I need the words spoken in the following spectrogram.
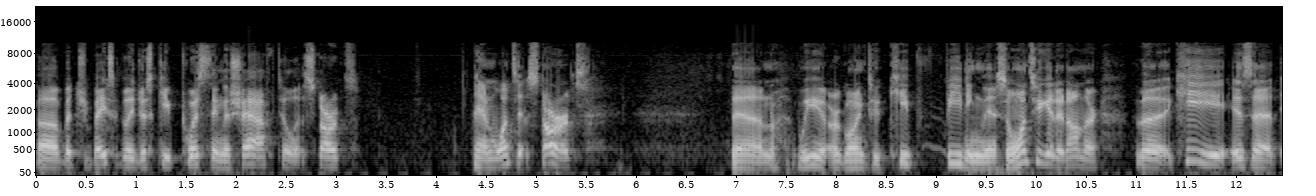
uh, but you basically just keep twisting the shaft till it starts. And once it starts, then we are going to keep feeding this. So once you get it on there, the key is that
